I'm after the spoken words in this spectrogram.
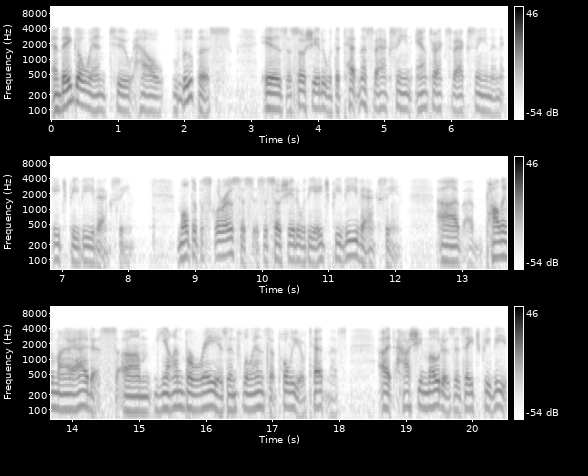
and they go into how lupus is associated with the tetanus vaccine, anthrax vaccine, and HPV vaccine. Multiple sclerosis is associated with the HPV vaccine. Uh, poliomyelitis, um, Guillain-Barré is influenza, polio, tetanus. Uh, Hashimoto's is HPV.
